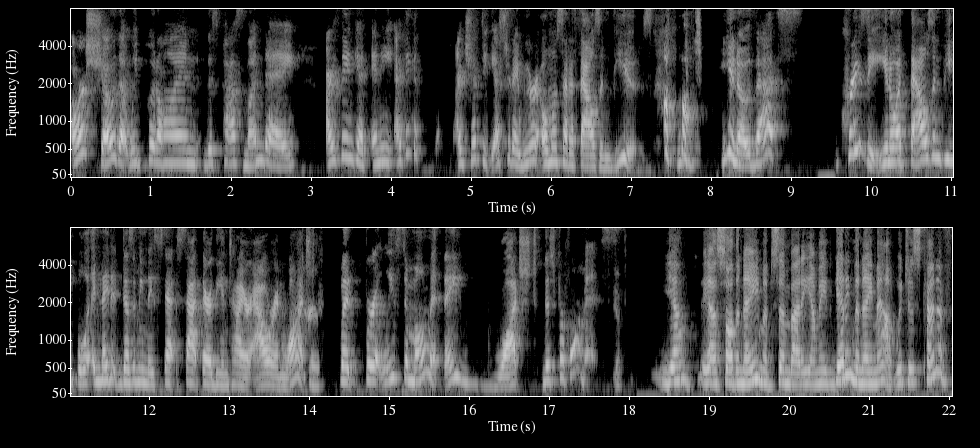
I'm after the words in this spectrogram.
our show that we put on this past Monday, I think at any, I think it, I checked it yesterday, we were almost at a thousand views, which, you know, that's crazy. You know, a thousand people, and they, it doesn't mean they sat, sat there the entire hour and watched, Sure. but for at least a moment, they watched this performance. Yep. Yeah, yeah, I saw the name of somebody. I mean, getting the name out, which is kind of,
